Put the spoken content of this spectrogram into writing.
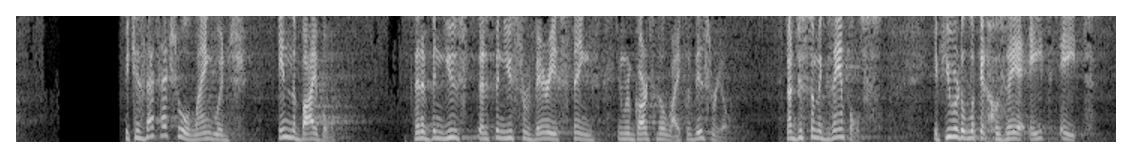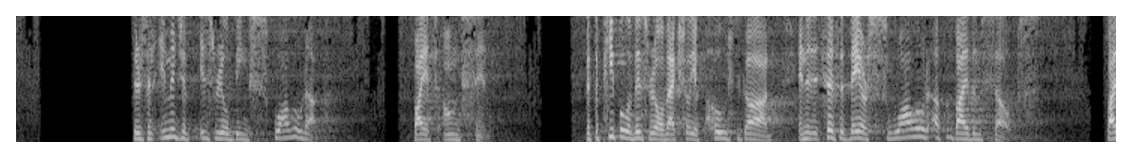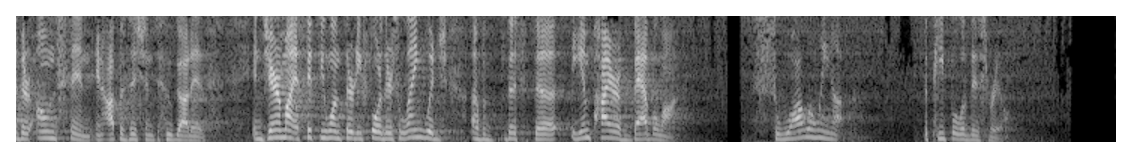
Because that's actual language in the Bible that have been used that has been used for various things in regard to the life of Israel. Now just some examples. If you were to look at Hosea 8 8, there's an image of Israel being swallowed up by its own sin. That the people of Israel have actually opposed God, and that it says that they are swallowed up by themselves, by their own sin in opposition to who God is. In Jeremiah 51:34, there's language of the, the, the empire of Babylon swallowing up the people of Israel.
